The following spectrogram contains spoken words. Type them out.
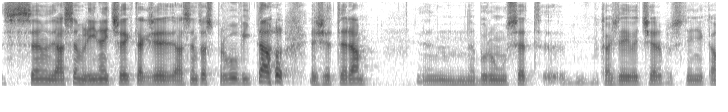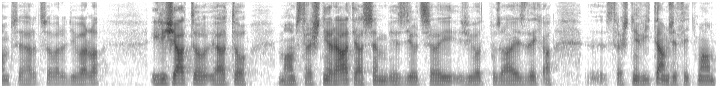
jsem, já jsem línej člověk, takže já jsem to zprvu vítal, že teda mm, nebudu muset eh, každý večer prostě někam se harcovat do divadla. I když já to, já to mám strašně rád, já jsem jezdil celý život po zájezdech a eh, strašně vítám, že teď mám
